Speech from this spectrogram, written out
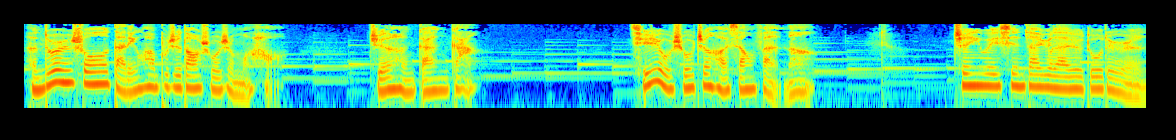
很多人说打电话不知道说什么好，觉得很尴尬。其实有时候正好相反呢。正因为现在越来越多的人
